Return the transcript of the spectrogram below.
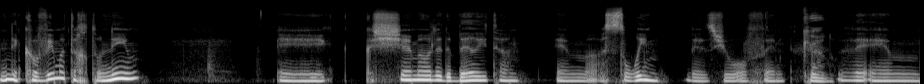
הנקבים התחתונים, אה, קשה מאוד לדבר איתם. הם אסורים באיזשהו אופן. כן. והם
